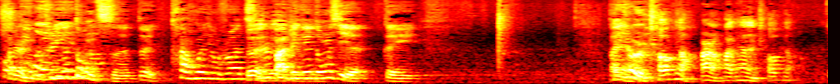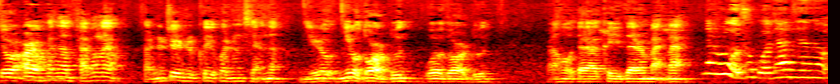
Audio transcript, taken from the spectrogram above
它并不是一个动词。对，碳汇就是说，其实把这堆东西给，它就是钞票，二氧化碳的钞票，就是二氧化碳排放量，反正这是可以换成钱的。你有你有多少吨，我有多少吨，然后大家可以在这儿买卖。那如果是国家之间的，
